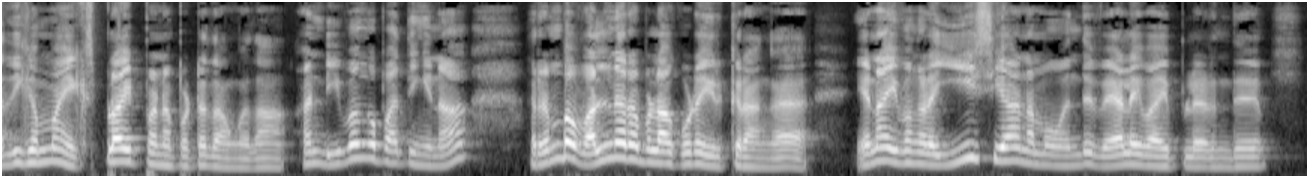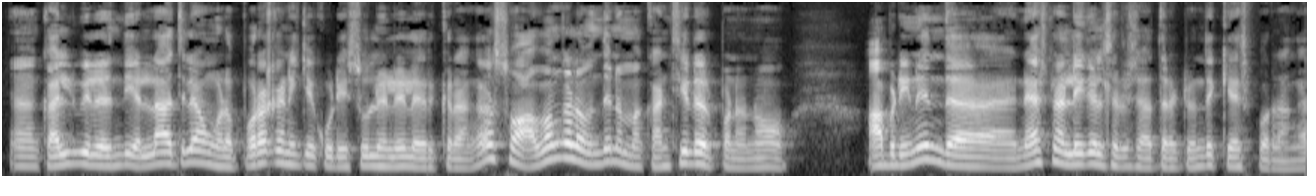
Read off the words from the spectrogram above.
அதிகமாக எக்ஸ்ப்ளாய்ட் பண்ணப்பட்டது அவங்க தான் அண்ட் இவங்க பார்த்தீங்கன்னா ரொம்ப வல்னரபுளாக கூட இருக்கிறாங்க. ஏன்னா இவங்களை ஈஸியாக நம்ம வந்து வேலை வாய்ப்புலேருந்து கல்வியிலேருந்து எல்லாத்துலேயும் அவங்கள புறக்கணிக்கக்கூடிய சூழ்நிலையில் இருக்கிறாங்க. ஸோ அவங்கள வந்து நம்ம கன்சிடர் பண்ணணும் அப்படின்னு இந்த நேஷ்னல் லீகல் சர்வீஸ் அத்தாரிட்டி வந்து கேஸ் போடுறாங்க.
